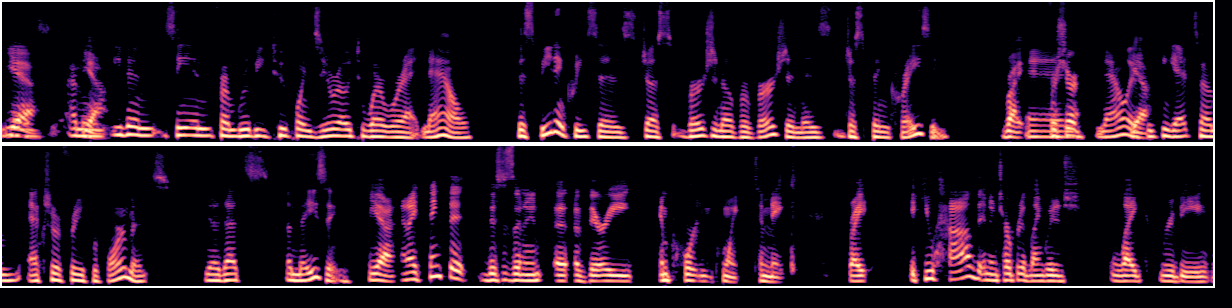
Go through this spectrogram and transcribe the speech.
Because, yeah. I mean, yeah. even seeing from Ruby 2.0 to where we're at now, the speed increases just version over version has just been crazy. Right. And for sure. Now, if yeah. we can get some extra free performance, you know that's amazing yeah and i think that this is an, a, a very important point to make right if you have an interpreted language like ruby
